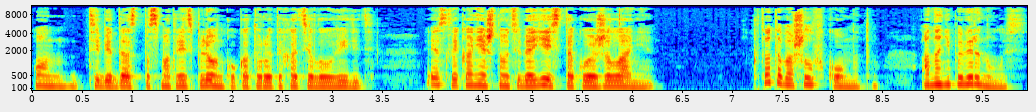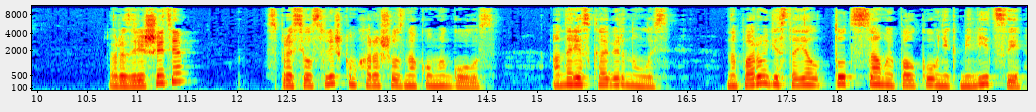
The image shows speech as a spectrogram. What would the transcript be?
он тебе даст посмотреть пленку, которую ты хотела увидеть, если, конечно, у тебя есть такое желание». Кто-то вошел в комнату. Она не повернулась. «Разрешите?» — спросил слишком хорошо знакомый голос. Она резко обернулась. На пороге стоял тот самый полковник милиции,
